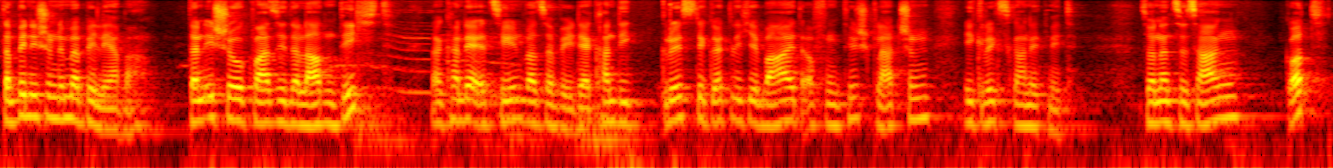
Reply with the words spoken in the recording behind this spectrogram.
Dann bin ich schon immer belehrbar. Dann ist schon quasi der Laden dicht. Dann kann der erzählen, was er will. Der kann die größte göttliche Wahrheit auf den Tisch klatschen. Ich krieg's gar nicht mit. Sondern zu sagen, Gott,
